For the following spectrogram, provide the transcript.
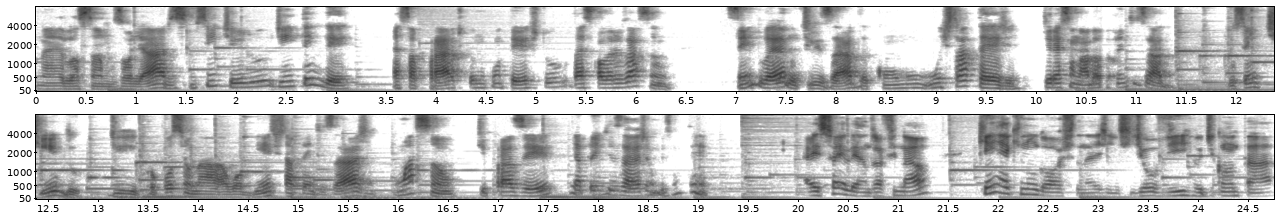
né, lançamos olhares no sentido de entender essa prática no contexto da escolarização, sendo ela utilizada como uma estratégia direcionada ao aprendizado no sentido de proporcionar ao ambiente da aprendizagem uma ação de prazer e aprendizagem ao mesmo tempo. É isso aí, Leandro. Afinal, quem é que não gosta, né, gente, de ouvir ou de contar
